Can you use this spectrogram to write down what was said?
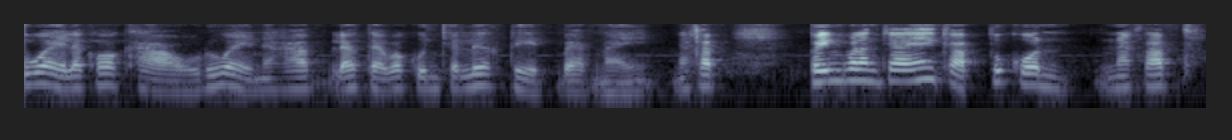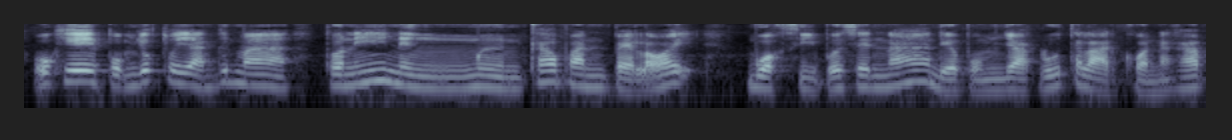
ด้วยแล้วก็ข่าวด้วยนะครับ แล้วแต่ว่าคุณจะเลือกเทรดแบบไหนนะครับเป็นกำลังใจให้กับทุกคนนะครับ โอเค ผมยกตัวอย่างขึ้นมา ตอนนี้ 19,800 บวก 4%นะ เดี๋ยวผมอยากรู้ตลาดก่อนนะครับ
